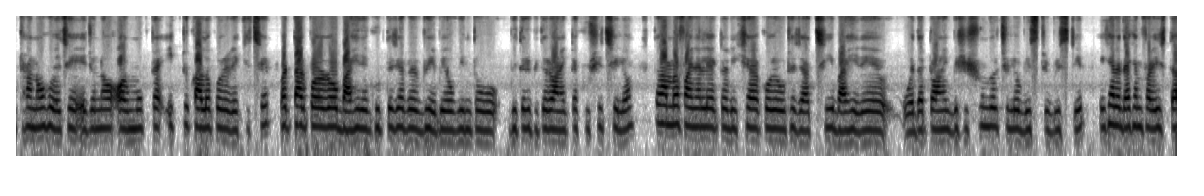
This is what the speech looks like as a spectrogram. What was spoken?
উঠানো হয়েছে, এজন্য ওর মুখটা একটু কালো করে রেখেছে। বাট তারপরও বাহিরে ঘুরতে যাবে ভেবেও কিন্তু ভিতরে ভিতরে অনেকটা খুশি ছিল। তো আমরা ফাইনালি একটা রিক্সা করে উঠে যাচ্ছি। বাহিরে ওয়েদারটা অনেক বেশি সুন্দর ছিল বৃষ্টি বৃষ্টি। এখানে দেখেন ফারিস্তা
